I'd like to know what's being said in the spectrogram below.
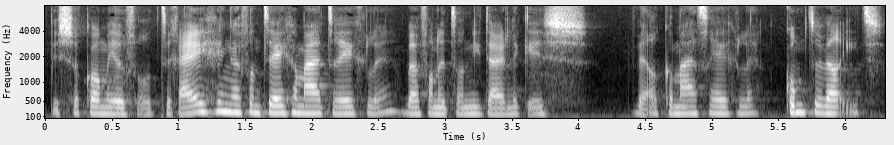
Dus er komen heel veel dreigingen van tegenmaatregelen, waarvan het dan niet duidelijk is welke maatregelen, komt er wel iets.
